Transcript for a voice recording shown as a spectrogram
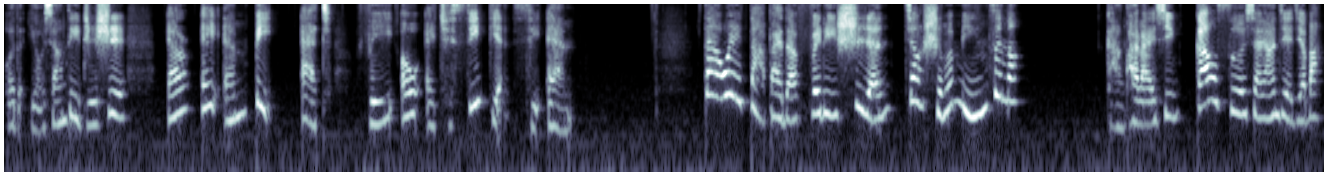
我的邮箱地址是 l a m b at v o h c 点 c n。大卫打败的非利士人叫什么名字呢？赶快来信告诉小羊姐姐吧。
